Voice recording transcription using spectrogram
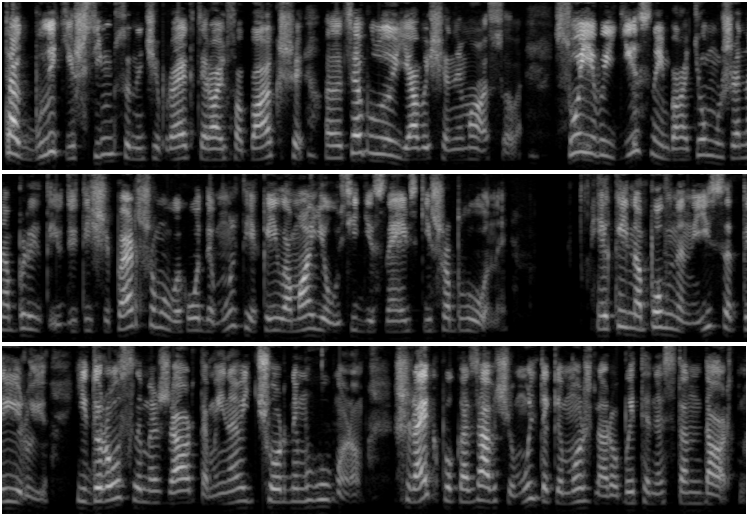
Так, були ті ж Сімпсони чи проекти Ральфа Бакши, але це було явище не масове. Соєвий Дісней багатьом уже набритий. в 2001-му виходить мульт, який ламає усі діснеївські шаблони який наповнений і сатирою, і дорослими жартами, і навіть чорним гумором. Шрек показав, що мультики можна робити нестандартно.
